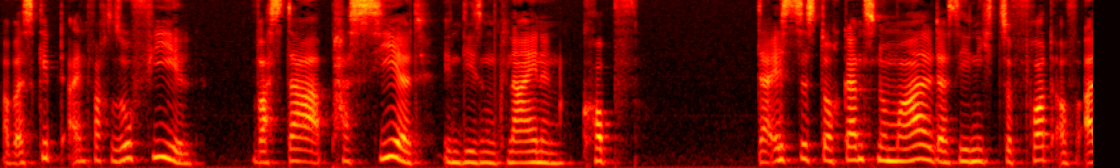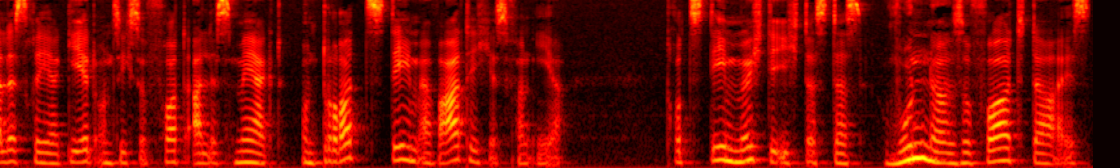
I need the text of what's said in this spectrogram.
aber es gibt einfach so viel, was da passiert in diesem kleinen Kopf. Da ist es doch ganz normal, dass sie nicht sofort auf alles reagiert und sich sofort alles merkt. Und trotzdem erwarte ich es von ihr. Trotzdem möchte ich, dass das Wunder sofort da ist.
